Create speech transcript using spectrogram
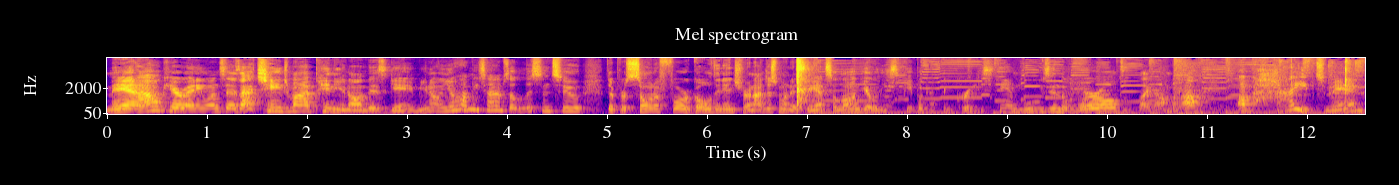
Man, I don't care what anyone says. I changed my opinion on this game. You know, you know how many times I've listened to the Persona 4 Golden intro and I just want to dance along. Yo, these people got the greatest damn moves in the world. Like I'm, I'm, I'm hyped, man.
